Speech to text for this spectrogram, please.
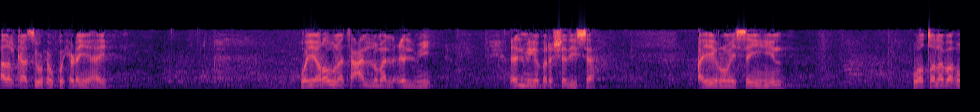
hadalkaasi wuxuu ku xidhan yahay wayarawna tacalluma alcilmi cilmiga barashadiisa ayay rumaysan yihiin wa talabahu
